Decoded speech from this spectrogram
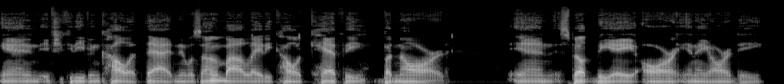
And if you could even call it that. And it was owned by a lady called Kathy Barnard and spelled B A R N A R D.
